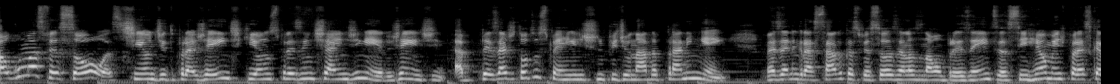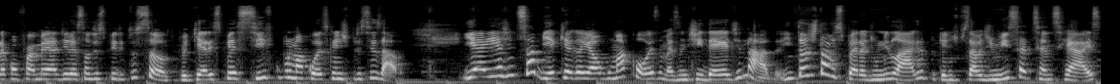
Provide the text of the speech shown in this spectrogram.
Algumas pessoas tinham dito pra gente que iam nos presentear em dinheiro. Gente, apesar de todos os perrengues, a gente não pediu nada pra ninguém. Mas era engraçado que as pessoas, elas nos davam presentes, assim, realmente parece que era conforme a direção do Espírito Santo. Porque era específico pra uma coisa que a gente precisava. E aí a gente sabia que ia ganhar alguma coisa, mas não tinha ideia de nada. Então a gente tava à espera de um milagre, porque a gente precisava de 1.700 reais,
